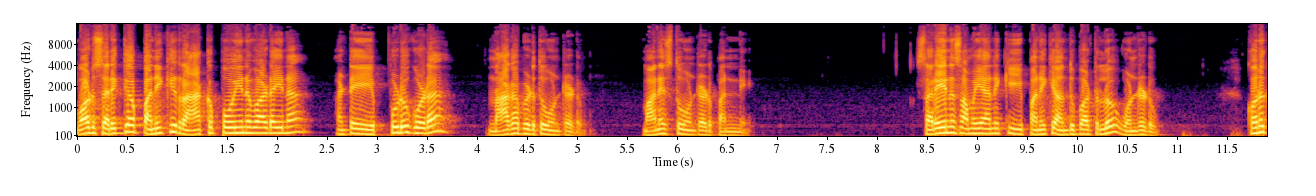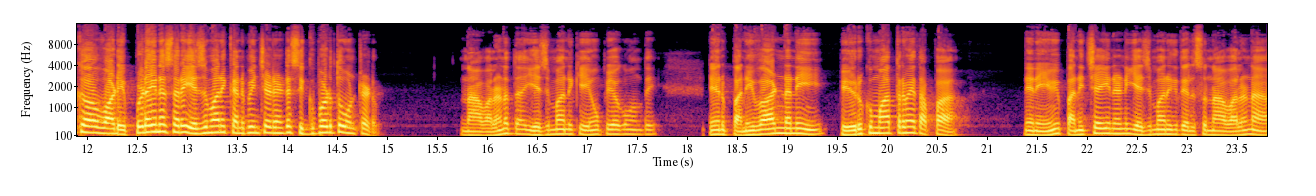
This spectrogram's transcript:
వాడు సరిగ్గా పనికి రాకపోయిన వాడైనా అంటే ఎప్పుడూ కూడా నాగా పెడుతూ ఉంటాడు మానేస్తూ ఉంటాడు పనిని. సరైన సమయానికి పనికి అందుబాటులో ఉండడు. కనుక వాడు ఎప్పుడైనా సరే యజమానికి కనిపించాడంటే సిగ్గుపడుతూ ఉంటాడు. నా వలన యజమానికి ఏం ఉపయోగం ఉంది? నేను పనివాడినని పేరుకు మాత్రమే తప్ప నేనేమి పని చేయనని యజమానికి తెలుసు నా వలన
